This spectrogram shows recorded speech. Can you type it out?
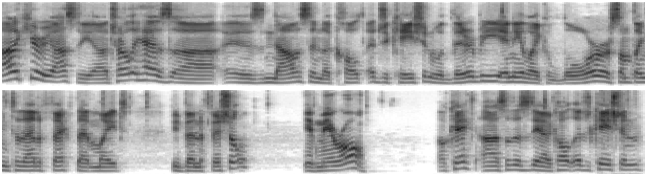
out of curiosity, uh, Charlie has uh, is novice in occult education. Would there be any like lore or something to that effect that might be beneficial? Give me a roll. Okay, uh, so this is yeah, occult education,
